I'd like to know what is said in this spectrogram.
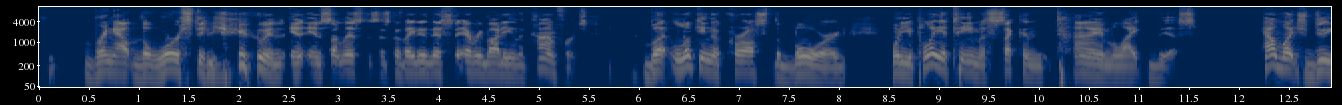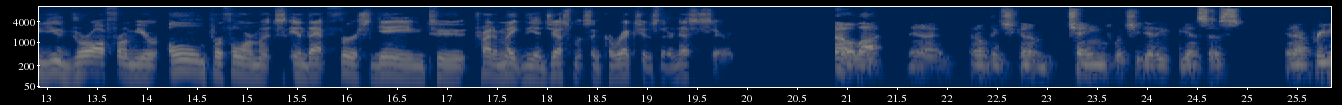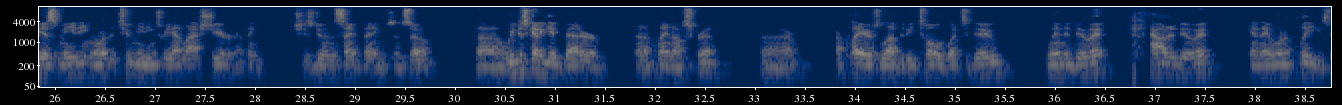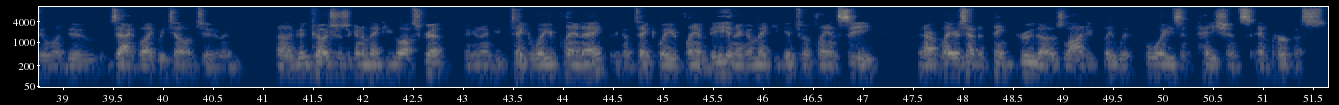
bring out the worst in you in, in, in some instances because they do this to everybody in the conference. But looking across the board, when you play a team a second time like this, how much do you draw from your own performance in that first game to try to make the adjustments and corrections that are necessary? Oh, a lot. Yeah, I don't think she's going to change what she did against us in our previous meeting or the two meetings we had last year. I think she's doing the same things. And so uh, we just got to get better uh, playing off script. Uh, our, our, players love to be told what to do when to do it, how to do it, and they want to please. They want to do exactly like we tell them to. And uh, good coaches are going to make you go off script. They're going to take away your plan A, they're going to take away your plan B, and they're going to make you get to a plan C. And our players have to think through those logically with poise and patience and purpose.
